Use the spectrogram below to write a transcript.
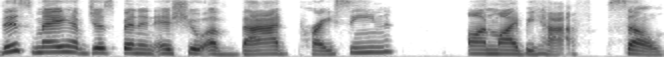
this may have just been an issue of bad pricing on my behalf. So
